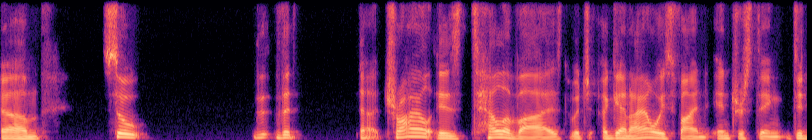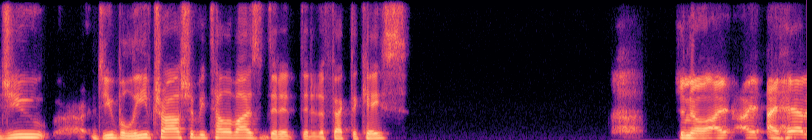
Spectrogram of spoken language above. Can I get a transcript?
um, so the, the uh, trial is televised which again i always find interesting did you do you believe trial should be televised? Did it did it affect the case? You know, I, I, I had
